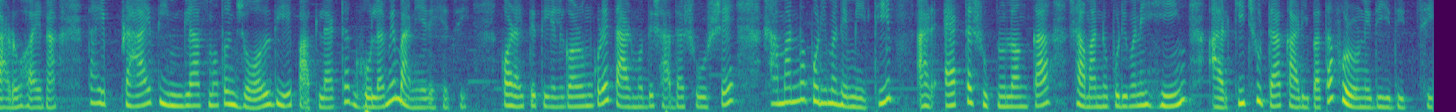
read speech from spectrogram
গাঢ় হয় না। তাই প্রায় তিন গ্লাস মতন জল দিয়ে পাতলা একটা ঘোল আমি বানিয়ে রেখেছি। কড়াইতে তেল গরম করে তার মধ্যে সাদা সর্ষে, সামান্য পরিমাণে মেথি আর একটা শুকনো লঙ্কা, সামান্য পরিমাণে হিং আর কিছুটা কারি পাতা ফোড়নে দিয়ে দিচ্ছি।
